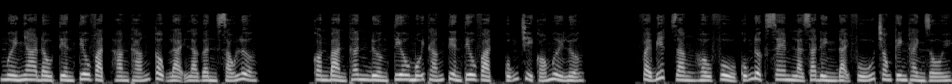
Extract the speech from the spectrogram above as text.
10 nhà đầu tiền tiêu vặt hàng tháng cộng lại là gần 6 lượng. Còn bản thân đường tiêu mỗi tháng tiền tiêu vặt cũng chỉ có 10 lượng. Phải biết rằng hầu phủ cũng được xem là gia đình đại phú trong kinh thành rồi.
